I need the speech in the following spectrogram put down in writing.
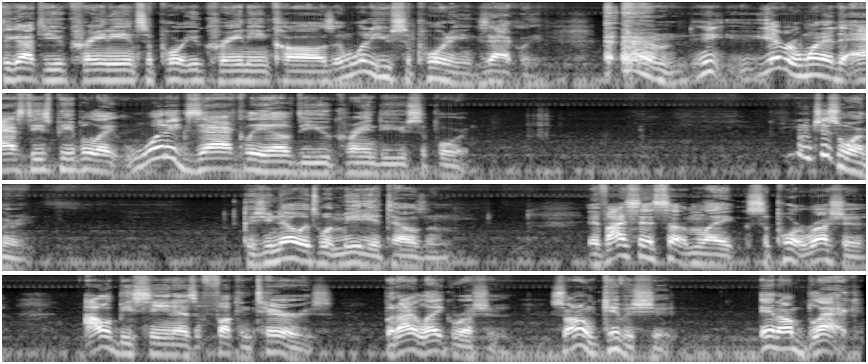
they got the Ukrainian support Ukrainian cause, and what are you supporting exactly? you ever wanted to ask these people like, what exactly of the Ukraine do you support? I'm just wondering, because you know it's what media tells them. If I said something like support Russia, I would be seen as a fucking terrorist. But I like Russia, so I don't give a shit. And I'm black.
